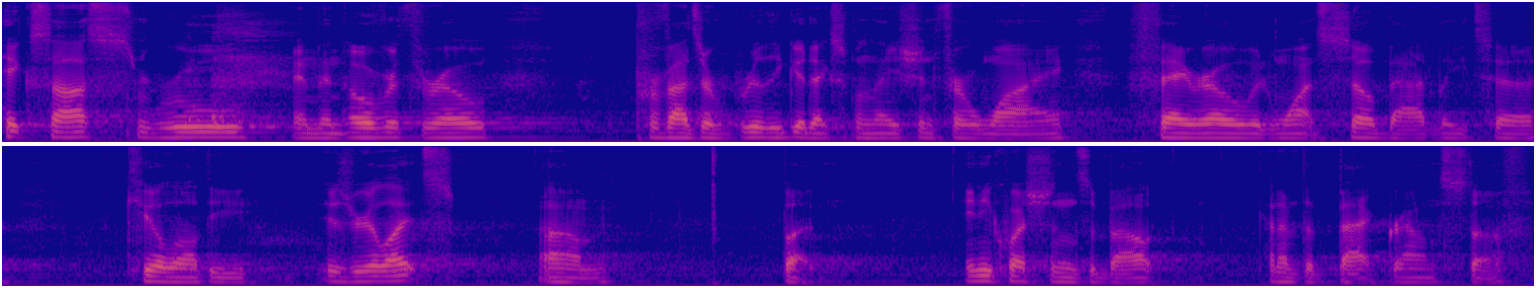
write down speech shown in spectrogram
Hyksos rule and then overthrow provides a really good explanation for why Pharaoh would want so badly to kill all the Israelites. Um, any questions about kind of the background stuff?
